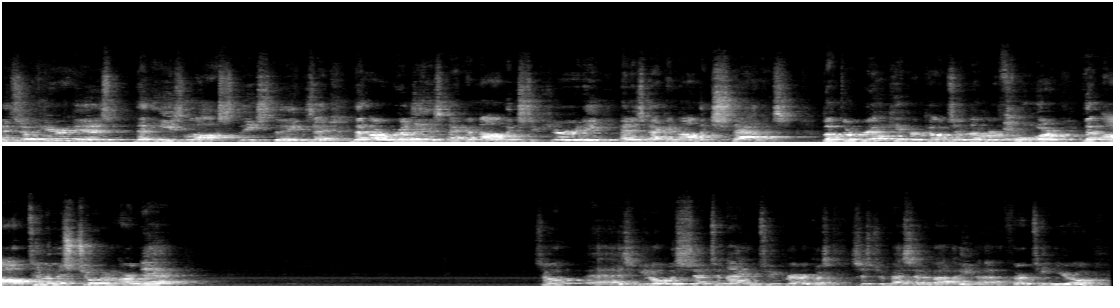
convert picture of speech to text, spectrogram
And so here it is that he's lost these things that, that are really his economic security and his economic status. But the real kicker comes at number four that all ten of his children are dead. So, as you know, was said tonight in two prayer requests, Sister Beth said about a 13 year old.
